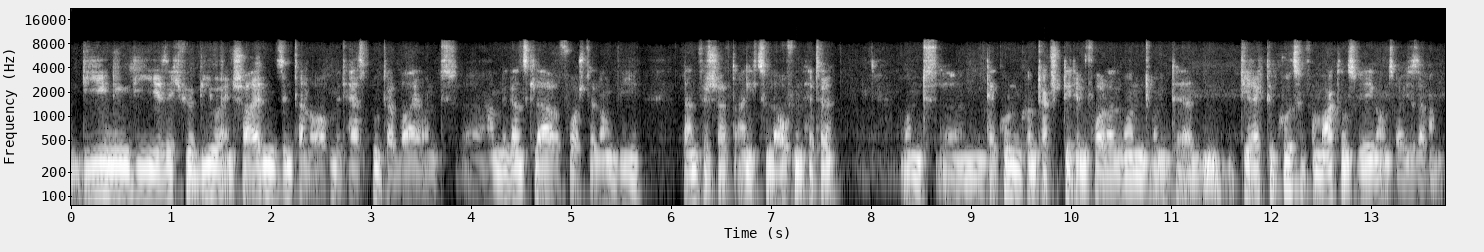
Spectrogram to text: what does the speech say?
diejenigen, die sich für Bio entscheiden, sind dann auch mit Herzblut dabei und äh, haben eine ganz klare Vorstellung, wie Landwirtschaft eigentlich zu laufen hätte. Und ähm, der Kundenkontakt steht im Vordergrund und der direkte kurze Vermarktungswege und solche Sachen.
